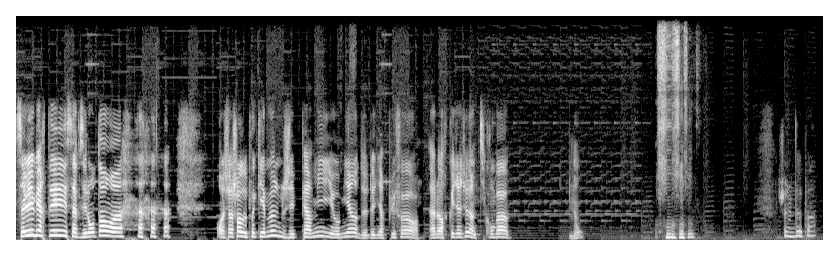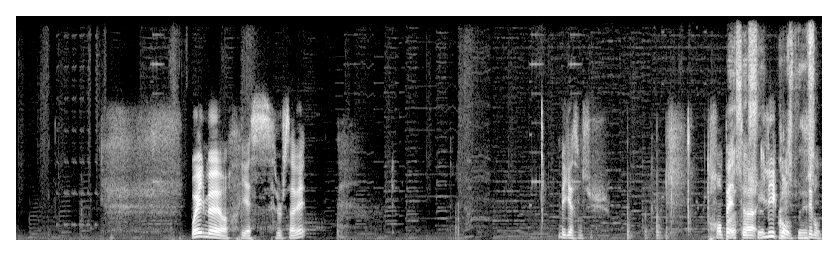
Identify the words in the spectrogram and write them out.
Salut Merté, ça faisait longtemps hein En cherchant de Pokémon, j'ai permis au mien de devenir plus fort. Alors, que dirais-tu d'un petit combat? Non. Je ne veux pas. Ouais, il meurt. Yes, je le savais. Méga sensu. C'est- il est con, c'est bon.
